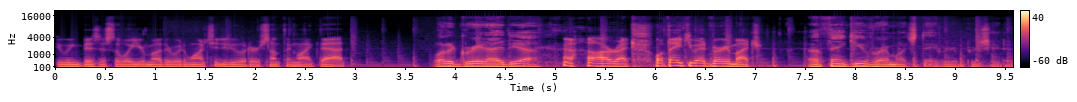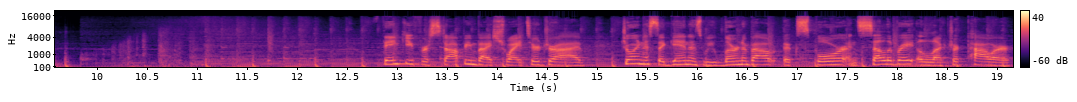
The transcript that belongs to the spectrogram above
"Doing Business the Way Your Mother Would Want You to Do It" or something like that. What a great idea! All right. Well, thank you, Ed, very much. Uh, thank you very much, David. Appreciate it. Thank you for stopping by Schweitzer Drive. Join us again as we learn about, explore, and celebrate electric power.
